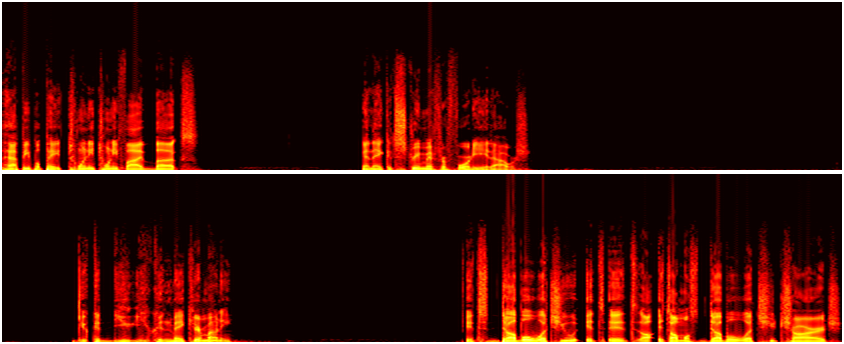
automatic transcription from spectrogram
Have people pay 20, 25 bucks and they could stream it for 48 hours. You could you you can make your money. It's double what you it's it's it's almost double what you charge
